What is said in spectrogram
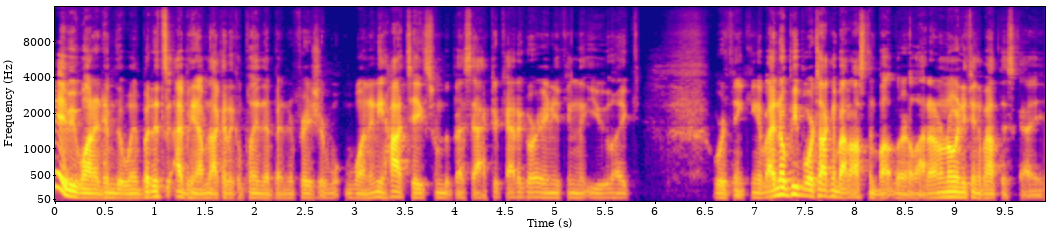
maybe wanted him to win, but it's. I mean, I'm not going to complain that Brendan Fraser won. Any hot takes from the best actor category? Anything that you like? Were thinking of. I know people were talking about Austin Butler a lot. I don't know anything about this guy.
